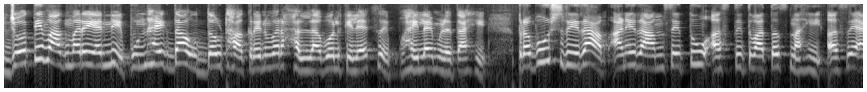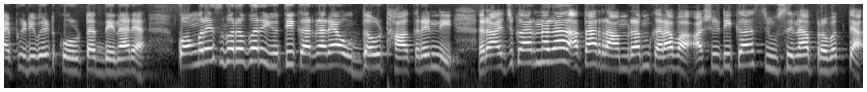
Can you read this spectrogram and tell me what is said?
ज्योती वाघमारे यांनी पुन्हा एकदा उद्धव ठाकरेंवर हल्लाबोल केल्याचे पाहायला मिळत आहे. प्रभू श्रीराम आणि रामसेतू अस्तित्वातच नाही असे ॲफिडेव्हिट कोर्टात देणाऱ्या काँग्रेसबरोबर युती करणाऱ्या उद्धव ठाकरेंनी राजकारणाला आता रामराम करावा अशी टीका शिवसेना प्रवक्त्या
